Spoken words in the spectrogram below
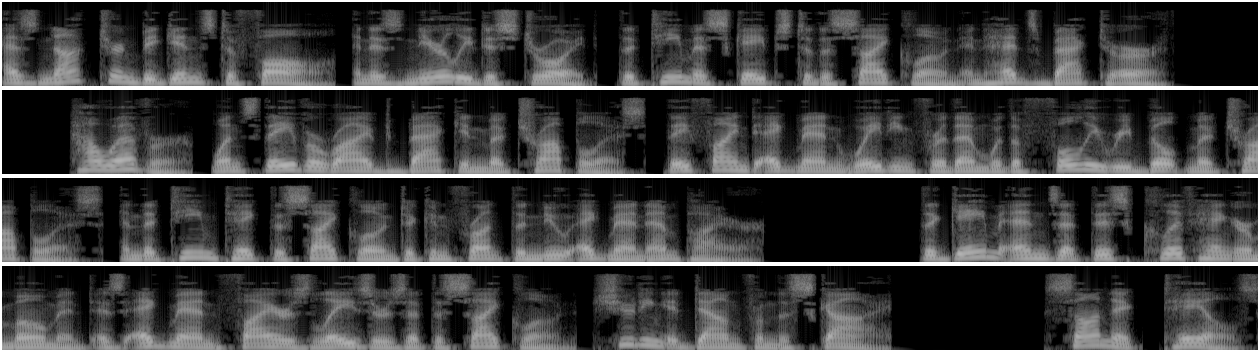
As Nocturne begins to fall, and is nearly destroyed, the team escapes to the Cyclone and heads back to Earth. However, once they've arrived back in Metropolis, they find Eggman waiting for them with a fully rebuilt Metropolis, and the team take the Cyclone to confront the new Eggman Empire. The game ends at this cliffhanger moment as Eggman fires lasers at the Cyclone, shooting it down from the sky. Sonic, Tails,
